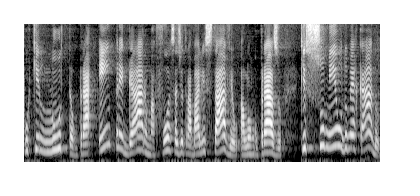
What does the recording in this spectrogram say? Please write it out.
porque lutam para empregar uma força de trabalho estável a longo prazo que sumiu do mercado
